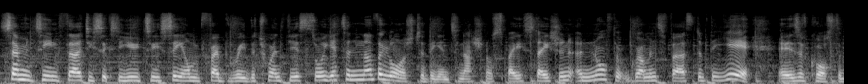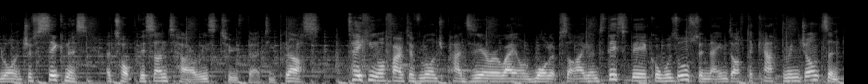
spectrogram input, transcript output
173060 UTC on February the 20th saw yet another launch to the International Space Station and Northrop Grumman's first of the year. It is of course the launch of Cygnus atop this Antares 230 Plus. Taking off out of Launch Pad 0A on Wallops Island, this vehicle was also named after Katherine Johnson,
